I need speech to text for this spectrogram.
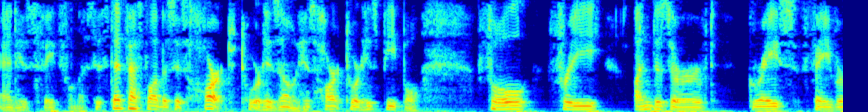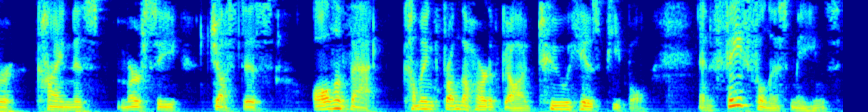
and his faithfulness. His steadfast love is his heart toward his own, his heart toward his people. Full, free, undeserved grace, favor, kindness, mercy, justice, all of that coming from the heart of God to his people. And faithfulness means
